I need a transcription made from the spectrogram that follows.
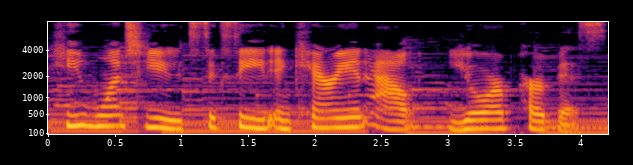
He wants you to succeed in carrying out your purpose.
